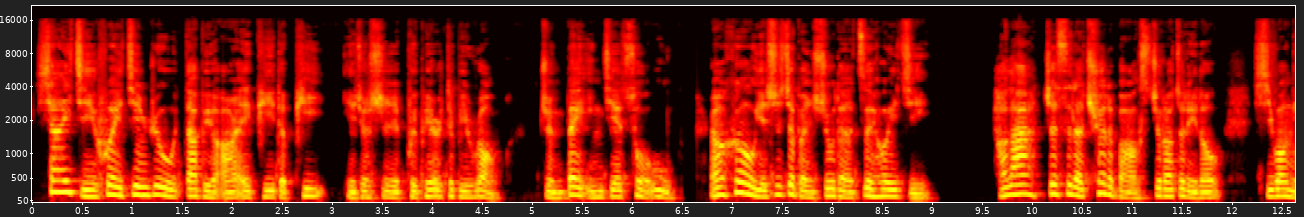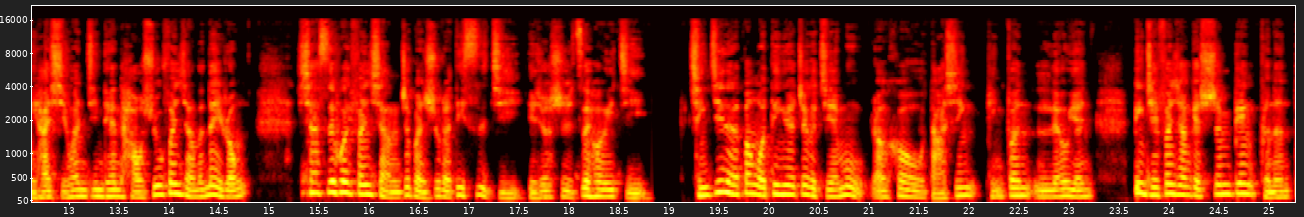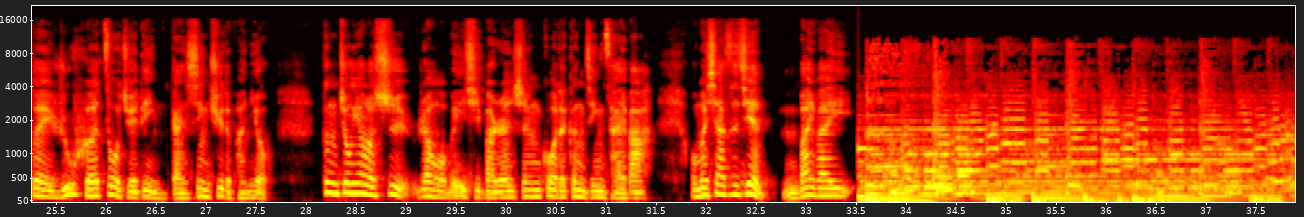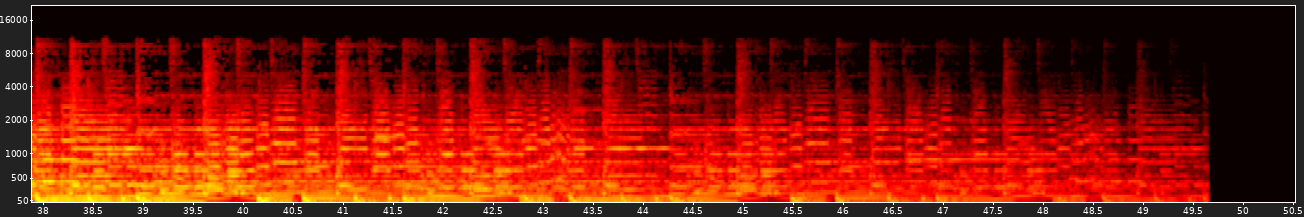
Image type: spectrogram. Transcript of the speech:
下一集会进入 WRAP 的 P，也就是 Prepare to be wrong，准备迎接错误，然后也是这本书的最后一集。好啦，这次的 Chat Box 就到这里喽。希望你还喜欢今天好书分享的内容，下次会分享这本书的第四集，也就是最后一集。请记得帮我订阅这个节目，然后打星、评分、留言，并且分享给身边可能对如何做决定感兴趣的朋友。更重要的是，让我们一起把人生过得更精彩吧。我们下次见，拜拜。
